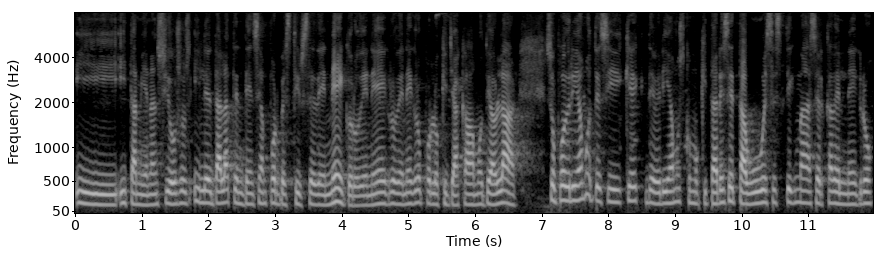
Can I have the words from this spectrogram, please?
y, y, también ansiosos y les da la tendencia por vestirse de negro, de negro, de negro, por lo que ya acabamos de hablar. So, podríamos decir que deberíamos como quitar ese tabú, ese estigma acerca del negro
